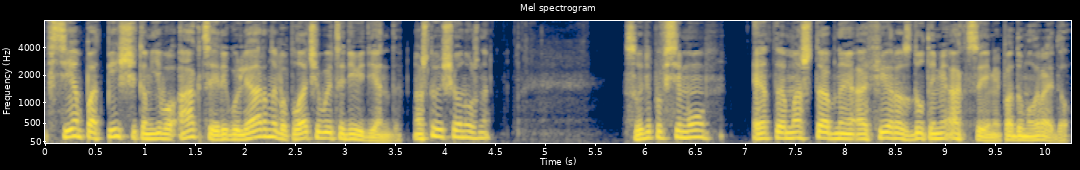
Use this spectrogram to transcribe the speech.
всем подписчикам его акций регулярно выплачиваются дивиденды. А что еще нужно?» «Судя по всему, это масштабная афера с дутыми акциями», — подумал Райдел.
